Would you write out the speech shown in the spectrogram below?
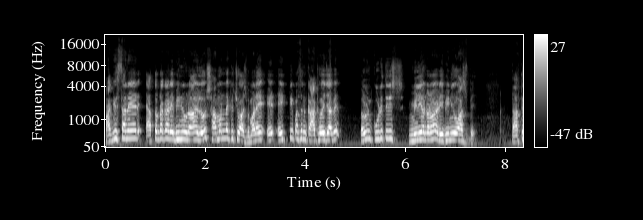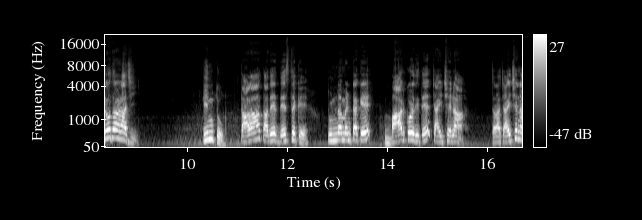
পাকিস্তানের এত টাকা রেভিনিউ না এলেও সামান্য কিছু আসবে। মানে এর এইট্টি পার্সেন্ট কাট হয়ে যাবে। ধরুন কুড়ি তিরিশ মিলিয়ন ডলার রেভিনিউ আসবে। তাতেও তারা রাজি। কিন্তু তারা তাদের দেশ থেকে টুর্নামেন্টটাকে বার করে দিতে চাইছে না। তারা চাইছে না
